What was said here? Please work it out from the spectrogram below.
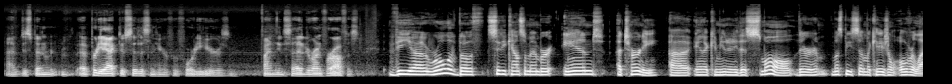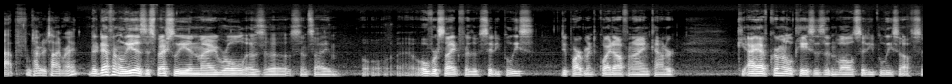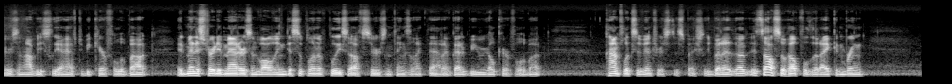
uh, I've just been a pretty active citizen here for 40 years and finally decided to run for office. The uh, role of both city council member and attorney uh, in a community this small, there must be some occasional overlap from time to time, right? There definitely is, especially in my role as uh, since I'm uh, oversight for the city police department. Quite often, I encounter I have criminal cases that involve city police officers, and obviously, I have to be careful about administrative matters involving discipline of police officers and things like that. I've got to be real careful about conflicts of interest, especially. But uh, it's also helpful that I can bring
